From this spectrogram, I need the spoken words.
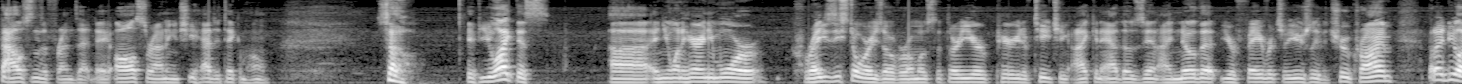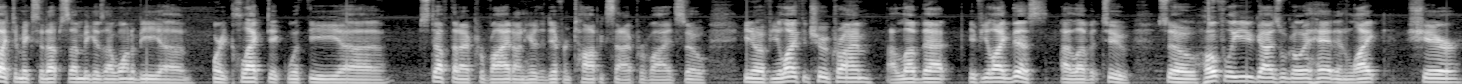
thousands of friends that day, all surrounding, and she had to take them home. So if you like this uh, and you want to hear any more crazy stories over almost a 30 year period of teaching, I can add those in. I know that your favorites are usually the true crime, but I do like to mix it up some because I want to be uh, more eclectic with the uh, stuff that I provide on here, the different topics that I provide. So, you know, if you like the true crime, I love that. If you like this, I love it too. So, hopefully, you guys will go ahead and like, share,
